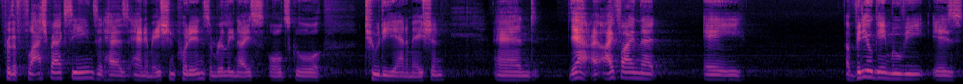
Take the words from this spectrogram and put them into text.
for the flashback scenes, it has animation put in, some really nice old school 2D animation. And yeah, I, I find that a, a video game movie is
